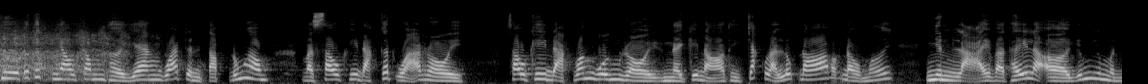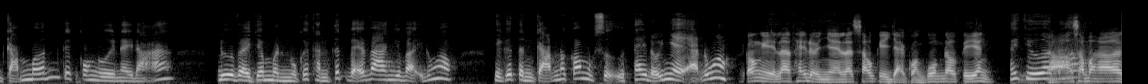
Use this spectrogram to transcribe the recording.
chưa có thích nhau trong thời gian quá trình tập đúng không? Mà sau khi đạt kết quả rồi sau khi đạt quán quân rồi này kia nọ thì chắc là lúc đó bắt đầu mới nhìn lại và thấy là ờ giống như mình cảm mến cái con người này đã đưa về cho mình một cái thành tích vẻ vang như vậy đúng không? Thì cái tình cảm nó có một sự thay đổi nhẹ đúng không? Có nghĩa là thay đổi nhẹ là sau kỳ giải quán quân đầu tiên. Thấy chưa? Đó, đó, sau đó,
